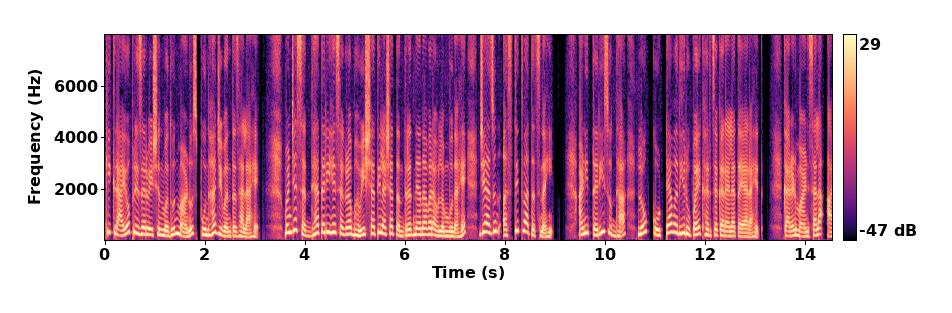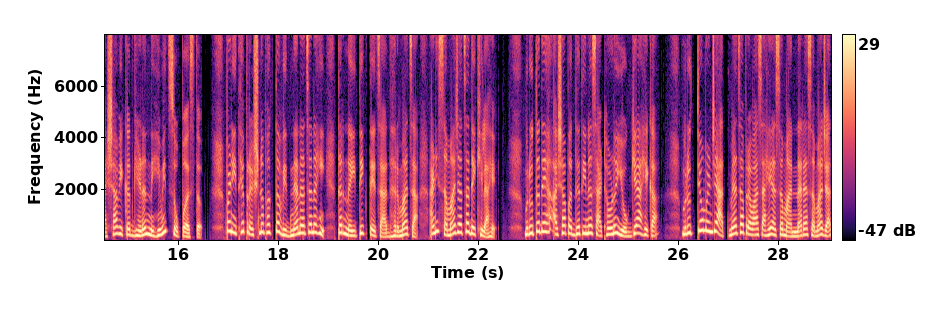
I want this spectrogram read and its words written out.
की क्रायो प्रिझर्वेशनमधून माणूस पुन्हा जिवंत झाला आहे. म्हणजे सध्या तरी हे सगळं भविष्यातील अशा तंत्रज्ञानावर अवलंबून आहे जे अजून अस्तित्वातच नाही. आणि तरीसुद्धा लोक कोट्यावधी रुपये खर्च करायला तयार आहेत. कारण माणसाला आशा विकत घेणं नेहमीच सोपं असतं. पण इथे प्रश्न फक्त विज्ञानाचा नाही तर नैतिकतेचा धर्माचा आणि समाजाचा देखील आहे. मृतदेह अशा पद्धतीनं साठवणं योग्य आहे का? मृत्यू म्हणजे आत्म्याचा प्रवास आहे असं मानणाऱ्या समाजात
